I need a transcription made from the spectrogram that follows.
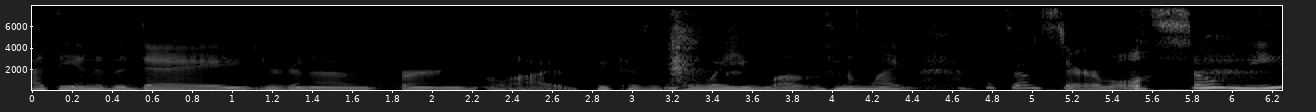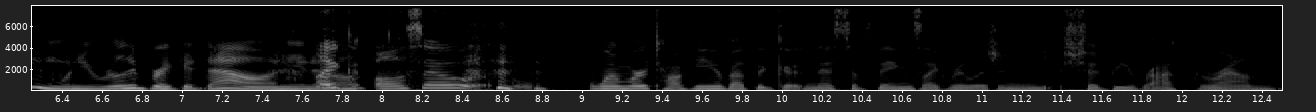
at the end of the day, you're gonna burn alive because of the way you love. And I'm like, That sounds terrible. it's so mean when you really break it down. You know, Like also when we're talking about the goodness of things like religion should be wrapped around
